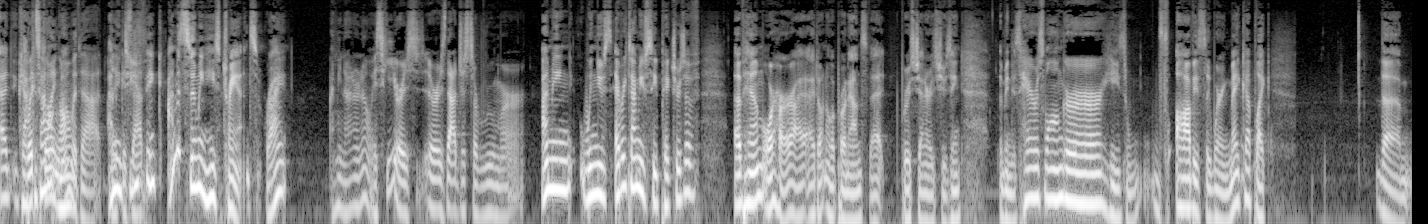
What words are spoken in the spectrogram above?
uh, yeah, what's going on with that? I mean, Like, is do you that- think? I'm assuming he's trans, right? I mean, I don't know. Is he or is or is that just a rumor? I mean, when you every time you see pictures of of him or her, I, I don't know what pronouns that Bruce Jenner is using. I mean, his hair is longer. He's obviously wearing makeup. Like the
